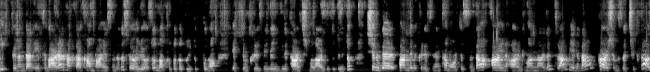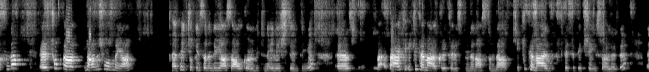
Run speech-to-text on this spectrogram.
ilk gününden itibaren hatta kampanyasında da söylüyordu. NATO'da da duyduk bunu. İklim kriziyle ilgili tartışmalarda da duyduk. Şimdi pandemi krizinin tam ortasında aynı argümanlarla Trump yeniden karşımıza çıktı. Aslında e, çok da yanlış olmayan pek çok insanın Dünya Sağlık Örgütü'nü eleştirdiği e, belki iki temel kriter üstünden aslında iki temel spesifik şeyi söyledi. E,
